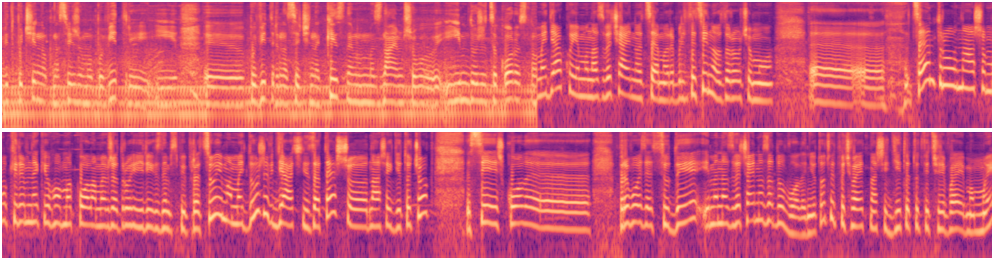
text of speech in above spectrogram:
відпочинок на свіжому повітрі, і е, повітря насичене киснем. Ми знаємо, що їм дуже це корисно. Ми дякуємо надзвичайно цьому реабілітаційно-оздоровчому е, центру нашому, керівник його Микола. Ми вже другий рік з ним співпрацюємо. Ми дуже вдячні за те, що наших діточок з цієї школи е, привозять сюди, і ми надзвичайно задоволені. Тут відпочивають наші діти, тут відпочиваємо ми,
